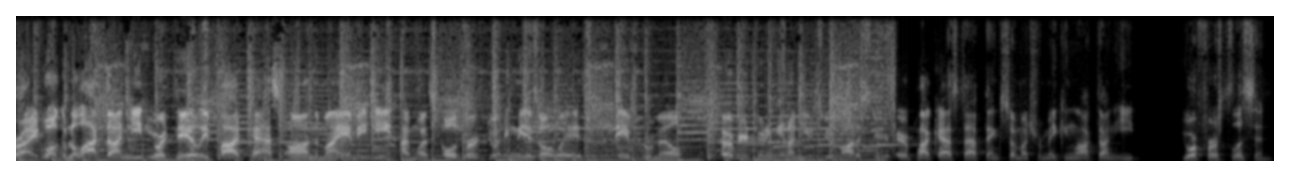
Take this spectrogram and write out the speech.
right, welcome to Locked On Heat, your daily podcast on the Miami Heat. I'm Wes Goldberg. Joining me as always, David Ramil. However, you're tuning in on YouTube, Audacy, your favorite podcast app. Thanks so much for making Locked On Heat your first listen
